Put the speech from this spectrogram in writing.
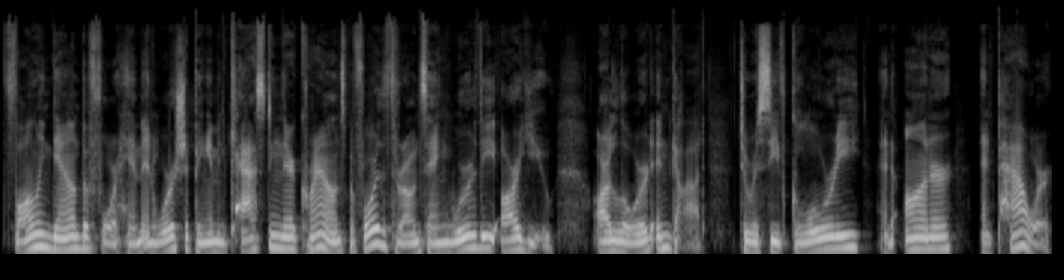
falling down before him and worshiping him and casting their crowns before the throne, saying, Worthy are you, our Lord and God to receive glory and honor and power.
